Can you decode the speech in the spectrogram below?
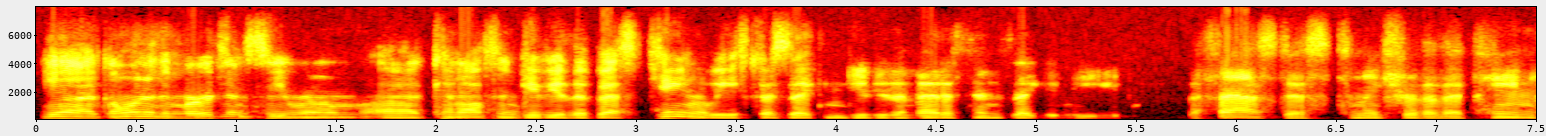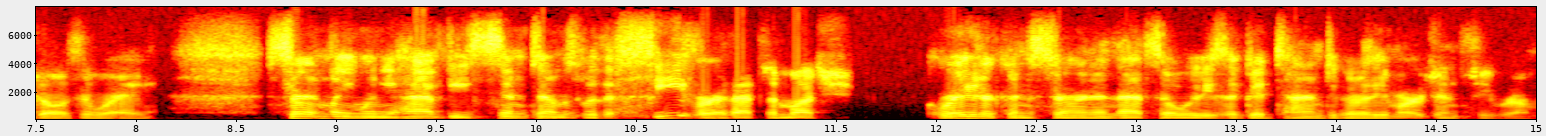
Yeah, going to the emergency room uh, can often give you the best pain relief because they can give you the medicines that you need the fastest to make sure that that pain goes away. Certainly, when you have these symptoms with a fever, that's a much greater concern, and that's always a good time to go to the emergency room.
